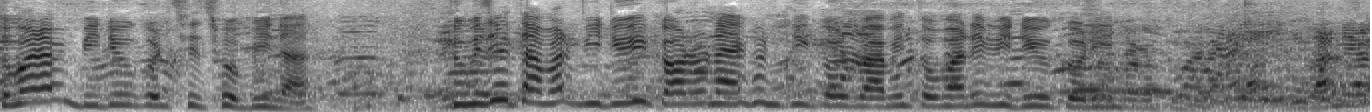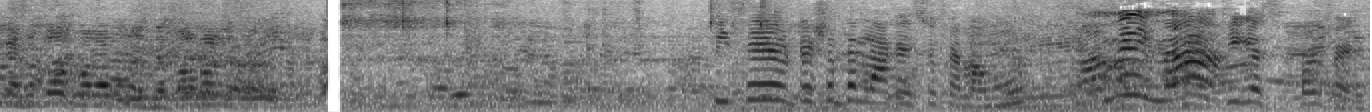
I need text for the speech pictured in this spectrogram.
তোমার আমি ভিডিও করছি ছবি না। তুমি যেহেতু আমার ভিডিওই করো না এখন কি করবে? আমি তোমারই ভিডিও করি। পিছে ওটার সাথে লাগাইছো কেন আম্মু? আমি মা ঠিক আছে পারফেক্ট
